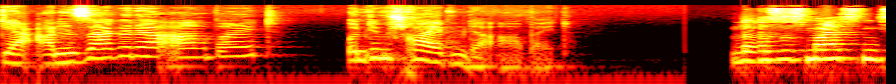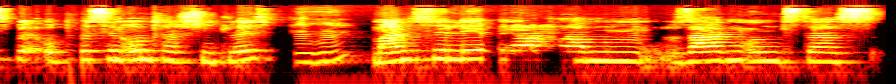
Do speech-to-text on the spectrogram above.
der Ansage der Arbeit und dem Schreiben der Arbeit? Das ist meistens ein bisschen unterschiedlich. Mhm. Manche Lehrer haben, sagen uns das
